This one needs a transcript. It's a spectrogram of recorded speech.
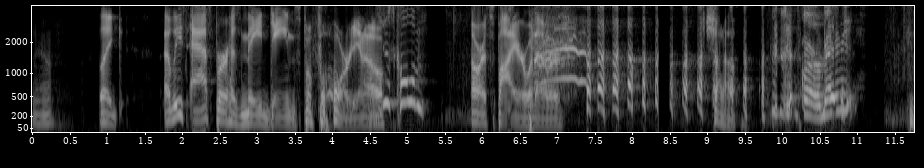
yeah. Like, at least Asper has made games before, you know? you just call them Or Aspyr, whatever. Shut up. Fur, baby.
